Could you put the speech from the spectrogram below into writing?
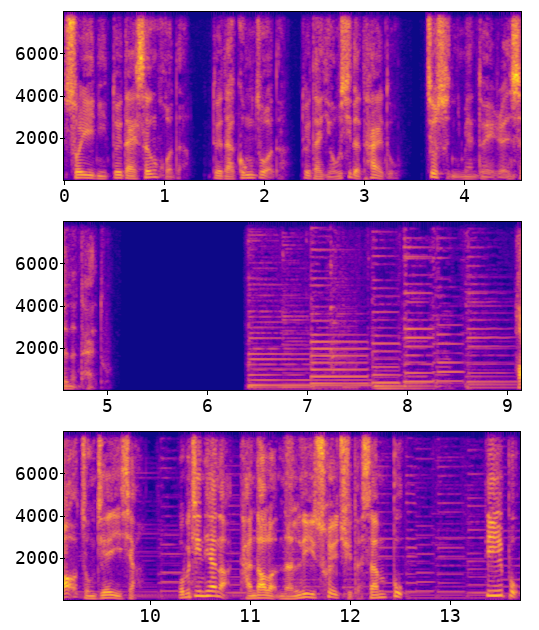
所以你对待生活的。对待工作的、对待游戏的态度，就是你面对人生的态度。好，总结一下，我们今天呢谈到了能力萃取的三步。第一步，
